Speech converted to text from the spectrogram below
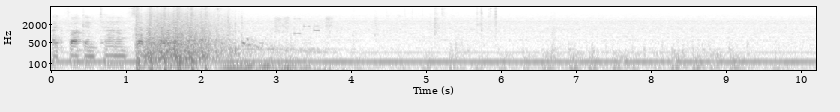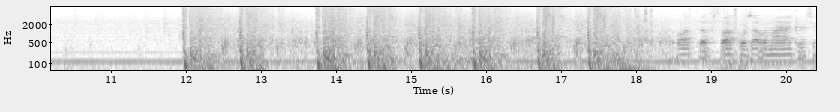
like fucking turn on 720. What the fuck was that with my accuracy?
